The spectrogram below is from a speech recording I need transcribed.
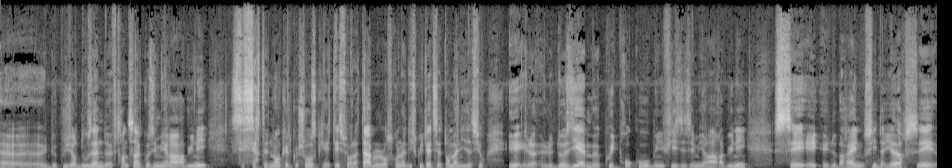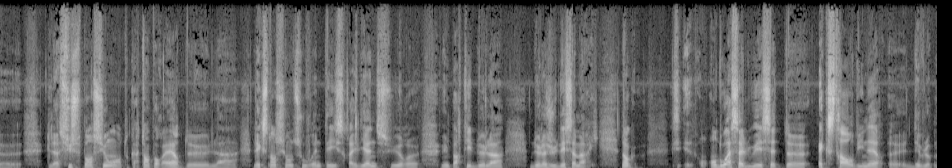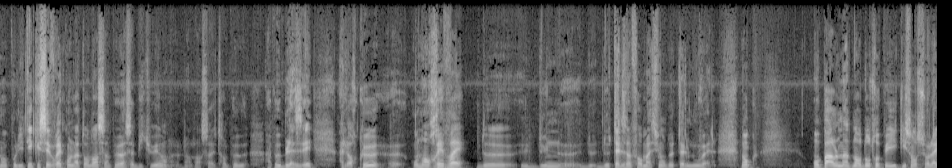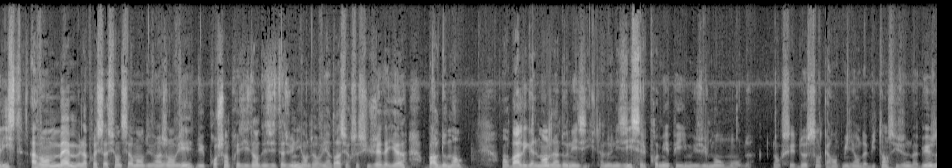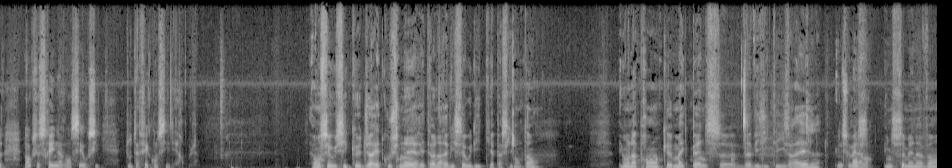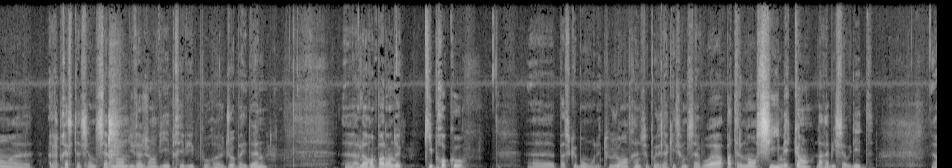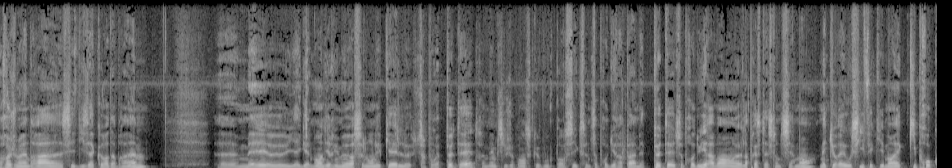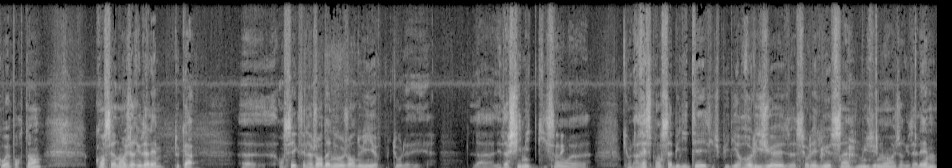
euh, de plusieurs douzaines de F-35 aux Émirats arabes unis, c'est certainement quelque chose qui a été sur la table lorsqu'on a discuté de cette normalisation. Et le, deuxième quid pro quo au bénéfice des Émirats arabes unis, c'est, et, de Bahreïn aussi d'ailleurs, c'est euh, la suspension, en tout cas temporaire, de l'extension de souveraineté israélienne sur euh, une partie de la, de la Judée-Samarie. Donc, on doit saluer cet euh, extraordinaire euh, développement politique, et c'est vrai qu'on a tendance un peu à s'habituer, on a tendance à être un peu, blasé, alors que euh, on en rêvait de, de, telles informations, de telles nouvelles. Donc, on parle maintenant d'autres pays qui sont sur la liste, avant même la prestation de serment du 20 janvier du prochain président des États-Unis. On reviendra sur ce sujet d'ailleurs. On parle d'Oman. On parle également de l'Indonésie. L'Indonésie, c'est le premier pays musulman au monde. Donc c'est 240 millions d'habitants, si je ne m'abuse. Donc ce serait une avancée aussi tout à fait considérable. On sait aussi que Jared Kushner était en Arabie Saoudite il n'y a pas si longtemps. Et on apprend que Mike Pence euh, va visiter Israël. Une semaine avant. Une semaine avant euh, la prestation de serment du 20 janvier prévue pour euh, Joe Biden. alors en parlant de quiproquo, parce que bon, on est toujours en train de se poser la question de savoir, pas tellement si, mais quand l'Arabie saoudite rejoindra ces dix accords d'Abraham. Euh, mais euh, il y a également des rumeurs selon lesquelles ça pourrait peut-être, même si je pense que vous pensez que ça ne se produira pas, mais peut-être se produire avant euh, la prestation de serment, mais qu'il y aurait aussi effectivement un quiproquo important concernant Jérusalem. En tout cas, on sait que c'est la Jordanie aujourd'hui, plutôt les, les Hachimites qui sont... qui ont la responsabilité, si je puis dire, religieuse sur les lieux saints musulmans à Jérusalem,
